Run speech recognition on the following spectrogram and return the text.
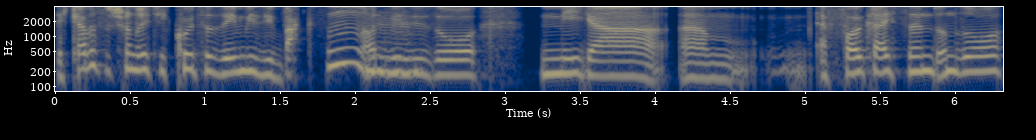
Ich glaube, es ist schon richtig cool zu sehen, wie sie wachsen und wie sie so mega ähm, erfolgreich sind und so.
